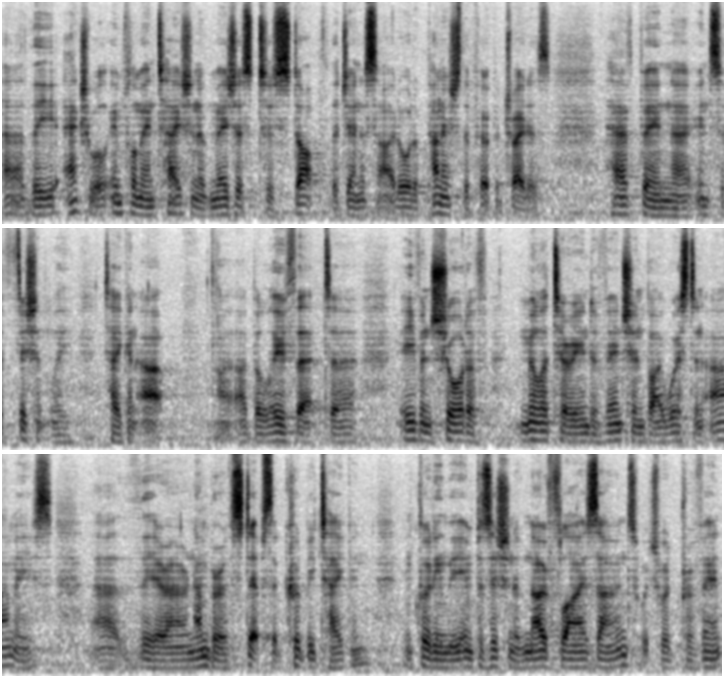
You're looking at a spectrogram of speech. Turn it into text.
uh, the actual implementation of measures to stop the genocide or to punish the perpetrators have been uh, insufficiently taken up. I, I believe that even short of military intervention by Western armies, uh, there are a number of steps that could be taken, including the imposition of no fly zones, which would prevent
